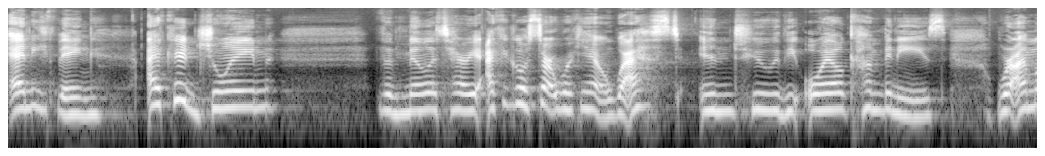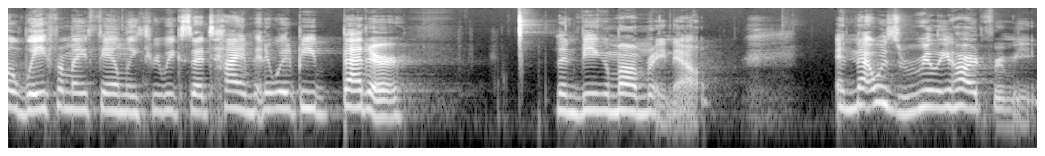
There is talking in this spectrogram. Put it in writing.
Anything. I could join the military. I could go start working at West into the oil companies where I'm away from my family three weeks at a time, and it would be better than being a mom right now. And that was really hard for me.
